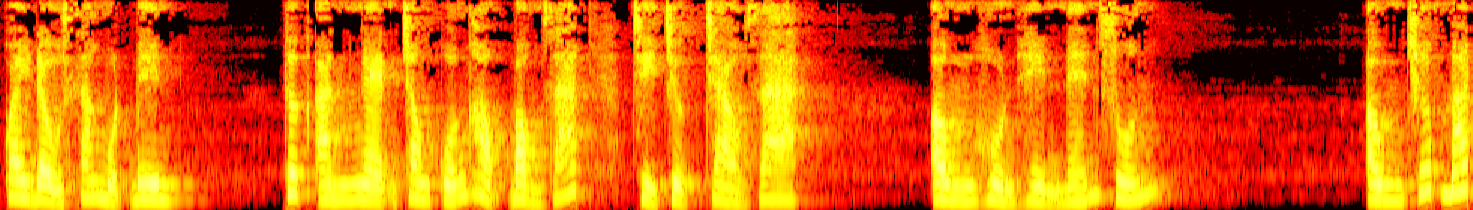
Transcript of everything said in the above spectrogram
quay đầu sang một bên. Thức ăn nghẹn trong cuống họng bỏng rát chỉ trực trào ra. Ông hồn hển nén xuống. Ông chớp mắt,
